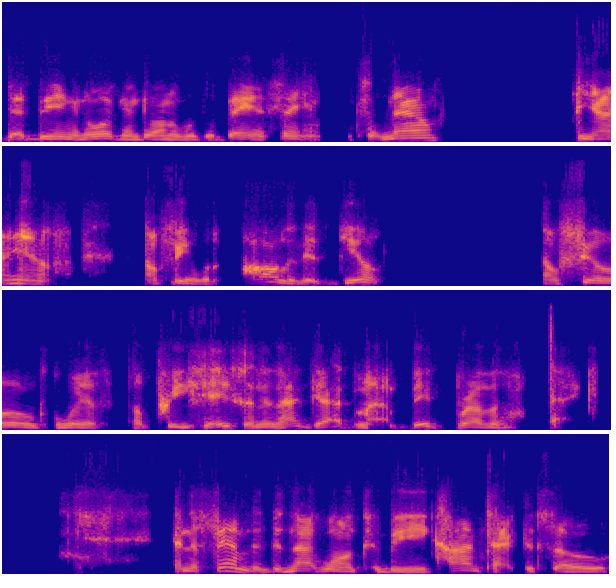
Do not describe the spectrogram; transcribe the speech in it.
that being an organ donor was a bad thing. So now, here I am. I'm filled with all of this guilt. I'm filled with appreciation, and I got my big brother back. And the family did not want to be contacted, so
